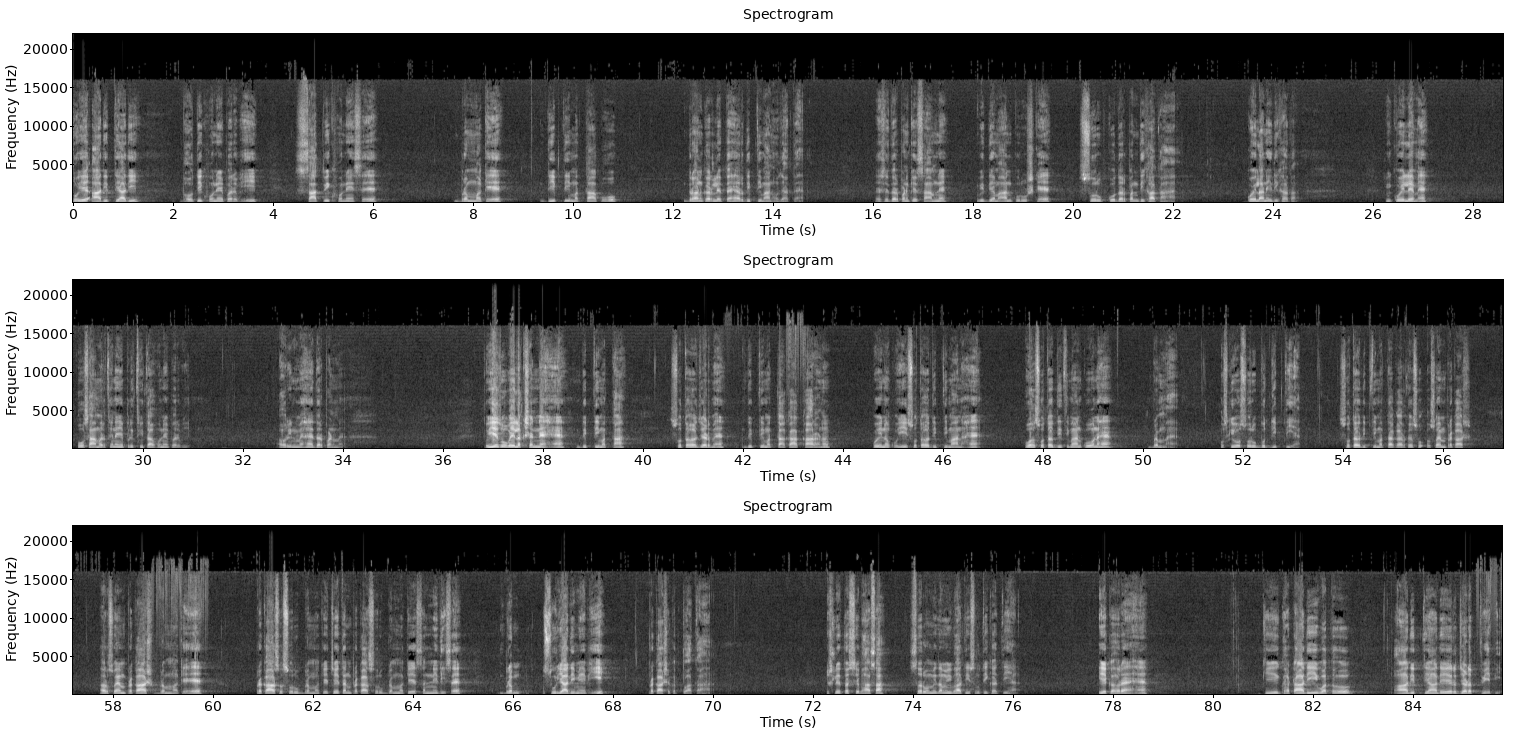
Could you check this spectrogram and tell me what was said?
तो ये आदित्यादि भौतिक होने पर भी सात्विक होने से ब्रह्म के दीप्ति मत्ता को ग्रहण कर लेते हैं और दीप्तिमान हो जाते हैं। ऐसे दर्पण के सामने विद्यमान पुरुष के स्वरूप को दर्पण दिखाता है। कोयला नहीं दिखाता कि कोयले में वो सामर्थ्य नहीं है पृथ्वीता होने पर भी। और इनमें है दर्पण में। तो ये जो वैलक्षण्य है, दीप्तिमत्ता, स्वतः जड़ में दीप्तिमत्ता का कारण कोई न कोई स्वतः दीप्तिमान है। वह स्वतः दीप्तिमान कौन है? ब्रह्म है। उसकी वो स्वरूपभूत दीप्ति है। स्वतः दीप्तिमत्ता का अर्थ स्वयं प्रकाश। और स्वयं प्रकाश ब्रह्म के, प्रकाश स्वरूप ब्रह्म के, चेतन प्रकाश स्वरूप ब्रह्म के सन्निधि से ब्रह्म, सूर्यादि में भी प्रकाशकत्व आता है। इसलिए तस्य भाषा सर्वमिदम विभाति श्रुति कहती है। ये कह रहे हैं कि घटादिवत आदित्यादेर जड़त्वेपि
